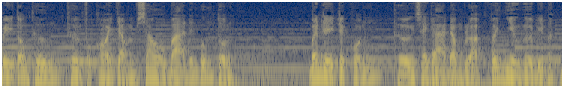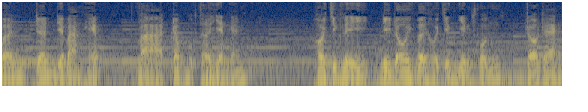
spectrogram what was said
bị tổn thương thường phục hồi chậm sau 3 đến 4 tuần. Bệnh lỵ trực khuẩn thường xảy ra đồng loạt với nhiều người bị mắc bệnh trên địa bàn hẹp và trong một thời gian ngắn. Hội chứng lỵ đi đôi với hội chứng nhiễm khuẩn rõ ràng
